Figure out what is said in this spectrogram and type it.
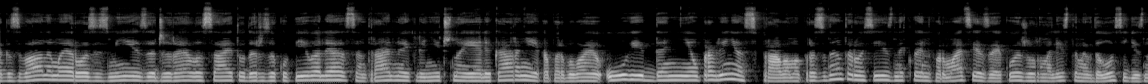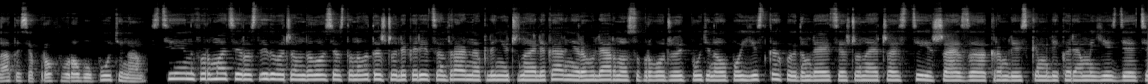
так званими роззмії з джерел сайту держзакупівеля центральної клінічної лікарні, яка перебуває у відданні управління справами президента Росії. Зникла інформація, за якою журналістами вдалося дізнатися про хворобу Путіна. З цієї інформації розслідувачам вдалося встановити, що лікарі центральної клінічної лікарні регулярно супроводжують Путіна у поїздках. Повідомляється, що найчастіше з кремлівським лікарем їздять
